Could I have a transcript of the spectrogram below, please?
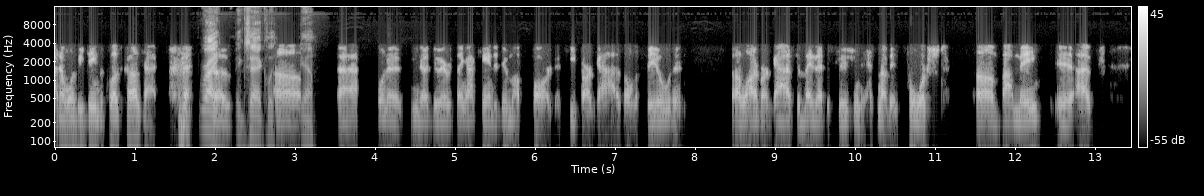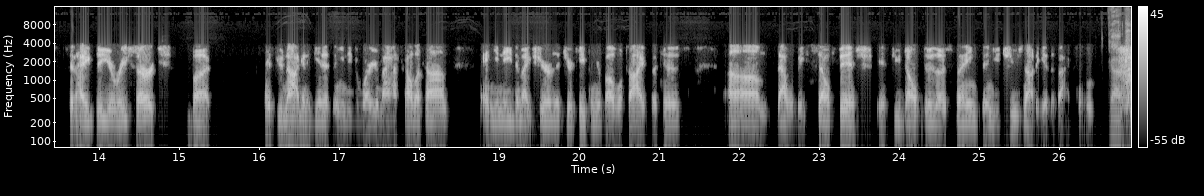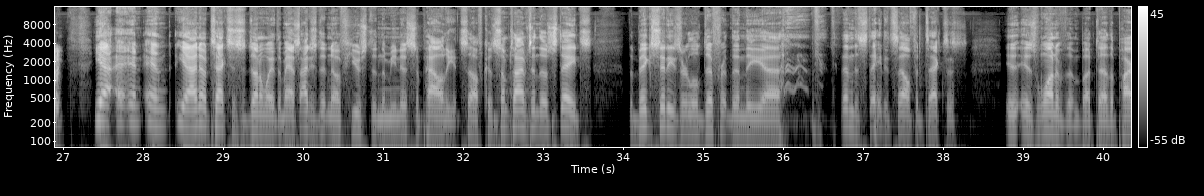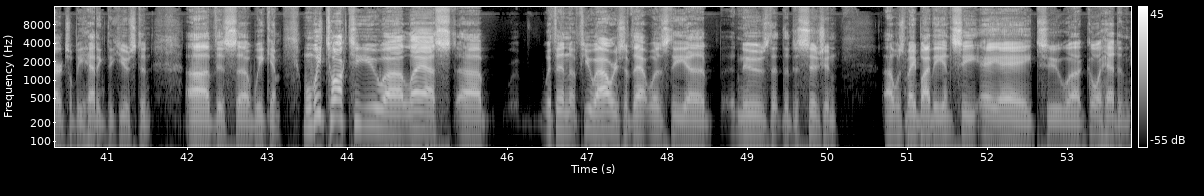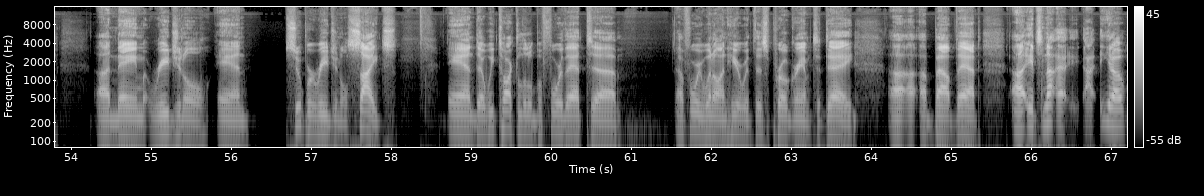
I don't want to be deemed a close contact. right. so, exactly. Um, yeah. I want to, you know, do everything I can to do my part to keep our guys on the field. And a lot of our guys have made that decision. It has not been forced um, by me. It, I've said, hey, do your research, but if you're not going to get it, then you need to wear your mask all the time, and you need to make sure that you're keeping your bubble tight because um, that would be selfish if you don't do those things and you choose not to get the vaccine. Gotcha. Yeah, and and yeah, I know Texas has done away with the mask. I just didn't know if Houston, the municipality itself, because sometimes in those states, the big cities are a little different than the uh, than the state itself. In Texas is, one of them, but uh, the Pirates will be heading to Houston uh, this uh, weekend. When we talked to you uh, last, uh, within a few hours of that was the news that the decision uh, was made by the NCAA to uh, go ahead and uh, name regional and super regional sites. And uh, we talked a little before that, uh, before we went on here with this program today, uh, about that. it's not, you know,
